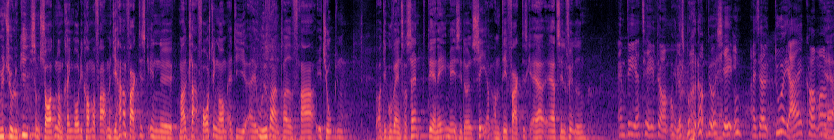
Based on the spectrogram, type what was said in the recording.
mytologi som sådan omkring, hvor de kommer fra, men de har faktisk en øh, meget klar forskning om, at de er udvandret fra Etiopien. Og det kunne være interessant DNA-mæssigt at se, om det faktisk er, er tilfældet. Jamen det jeg talte om, okay. eller spurgte om, det var sjælen. Altså du og jeg kommer ja.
